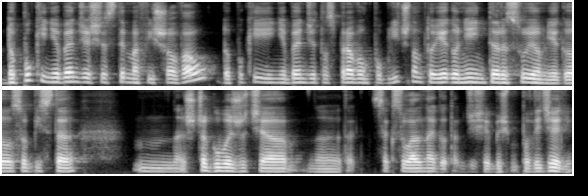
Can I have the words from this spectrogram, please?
dopóki nie będzie się z tym afiszował, dopóki nie będzie to sprawą publiczną, to jego nie interesują jego osobiste mm, szczegóły życia e, tak, seksualnego, tak dzisiaj byśmy powiedzieli.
